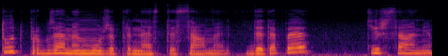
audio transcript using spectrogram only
тут проблеми може принести саме ДТП, ті ж самі.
